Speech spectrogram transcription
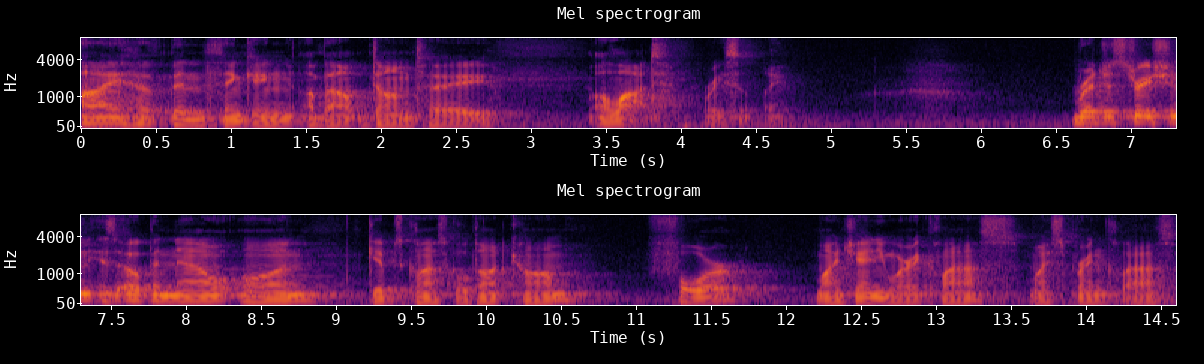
I have been thinking about Dante a lot recently. Registration is open now on gibbsclassical.com for my January class, my spring class,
